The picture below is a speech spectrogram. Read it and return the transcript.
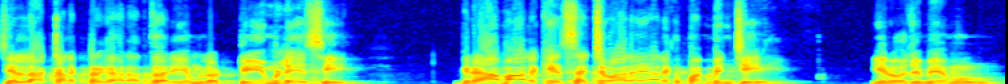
జిల్లా కలెక్టర్ గారి ఆధ్వర్యంలో టీంలేసి గ్రామాలకి సచివాలయాలకు పంపించి ఈరోజు మేము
